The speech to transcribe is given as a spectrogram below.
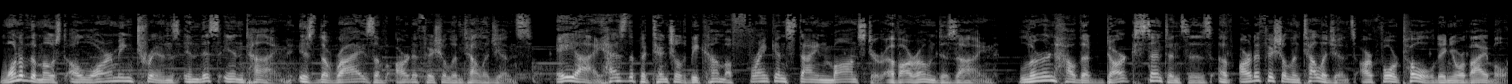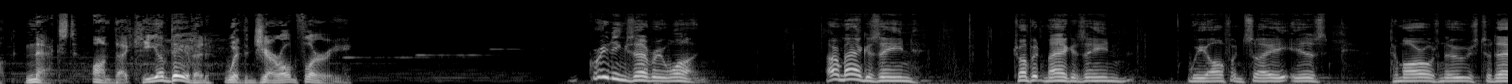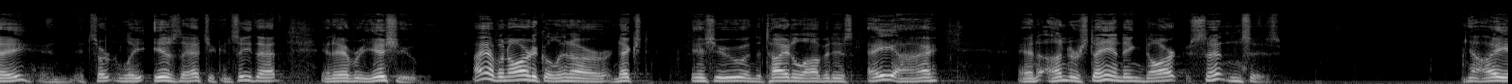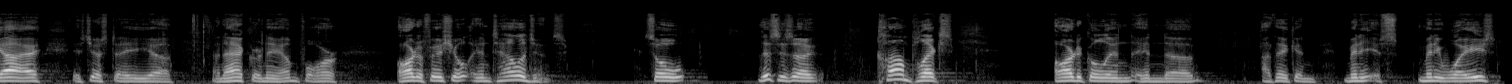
One of the most alarming trends in this end time is the rise of artificial intelligence. AI has the potential to become a Frankenstein monster of our own design. Learn how the dark sentences of artificial intelligence are foretold in your Bible. Next on The Key of David with Gerald Flurry. Greetings, everyone. Our magazine, Trumpet Magazine, we often say is tomorrow's news today, and it certainly is that. You can see that in every issue. I have an article in our next issue, and the title of it is AI and Understanding Dark Sentences. Now, AI is just a, uh, an acronym for artificial intelligence. So, this is a complex article in, in uh, I think, in many many ways,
